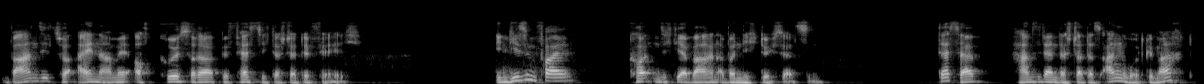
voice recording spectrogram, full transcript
waren sie zur Einnahme auch größerer befestigter Städte fähig. In diesem Fall konnten sich die Awaren aber nicht durchsetzen. Deshalb haben sie dann der Stadt das Angebot gemacht,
